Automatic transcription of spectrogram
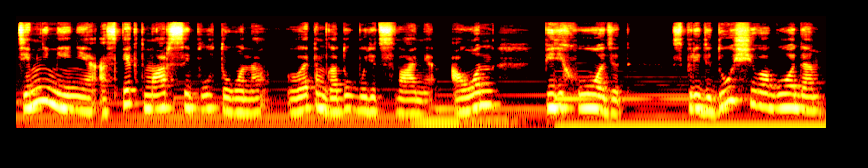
Тем не менее, аспект Марса и Плутона в этом году будет с вами, а он переходит с предыдущего года,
